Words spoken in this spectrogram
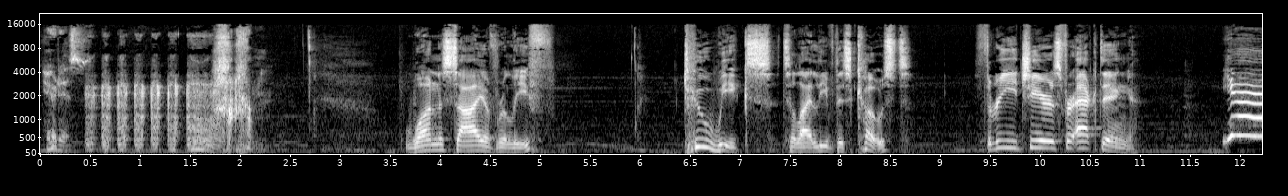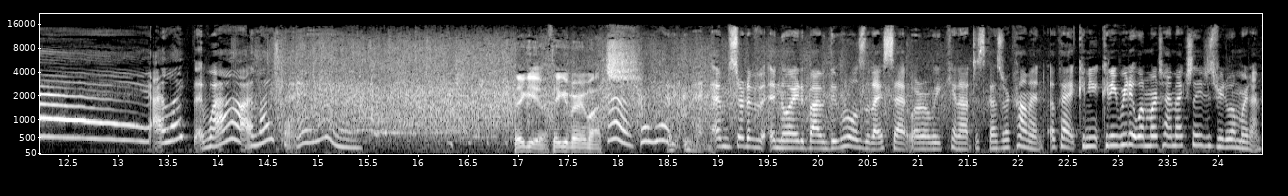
Here it is. One sigh of relief. Two weeks till I leave this coast. Three cheers for acting. Yay! I like that. Wow, I like that. Yeah. Thank you. Thank you very much. Oh, very good. I'm sort of annoyed by the rules that I set where we cannot discuss or comment. Okay, can you can you read it one more time? Actually, just read it one more time.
